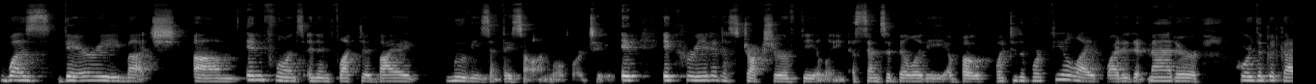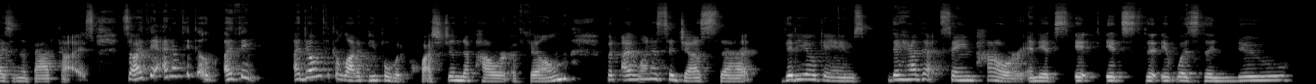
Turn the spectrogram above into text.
was very much um, influenced and inflected by movies that they saw in World War II. It it created a structure of feeling, a sensibility of both what did the war feel like, why did it matter, who are the good guys and the bad guys. So I think I don't think I think I don't think a lot of people would question the power of film, but I want to suggest that video games they have that same power and it's it it's the it was the new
